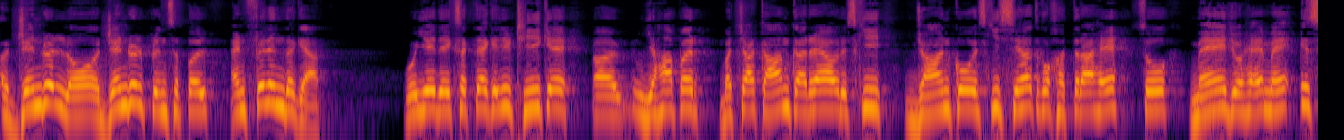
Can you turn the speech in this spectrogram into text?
a general law, a general principle and fill in the gap. وہ یہ دیکھ سکتا ہے کہ جی ٹھیک ہے یہاں پر بچہ کام کر رہا ہے اور اس کی جان کو اس کی صحت کو خطرہ ہے سو میں جو ہے میں اس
